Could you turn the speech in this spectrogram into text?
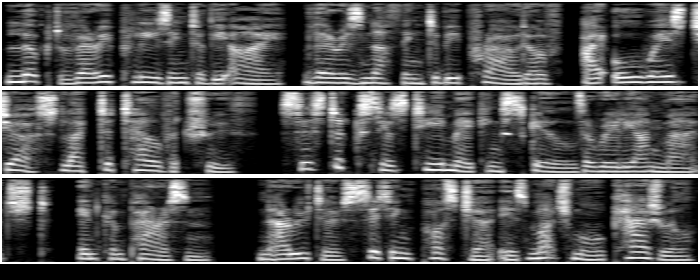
looked very pleasing to the eye. There is nothing to be proud of. I always just like to tell the truth. Sister Xia's tea-making skills are really unmatched. In comparison, Naruto's sitting posture is much more casual.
